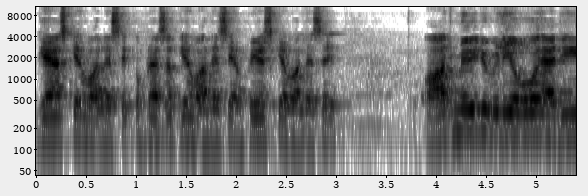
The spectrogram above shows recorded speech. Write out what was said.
गैस के हवाले से कंप्रेसर के हवाले से अम्पेयर्स के हवाले से। तो आज मेरी जो वीडियो वो है जी,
